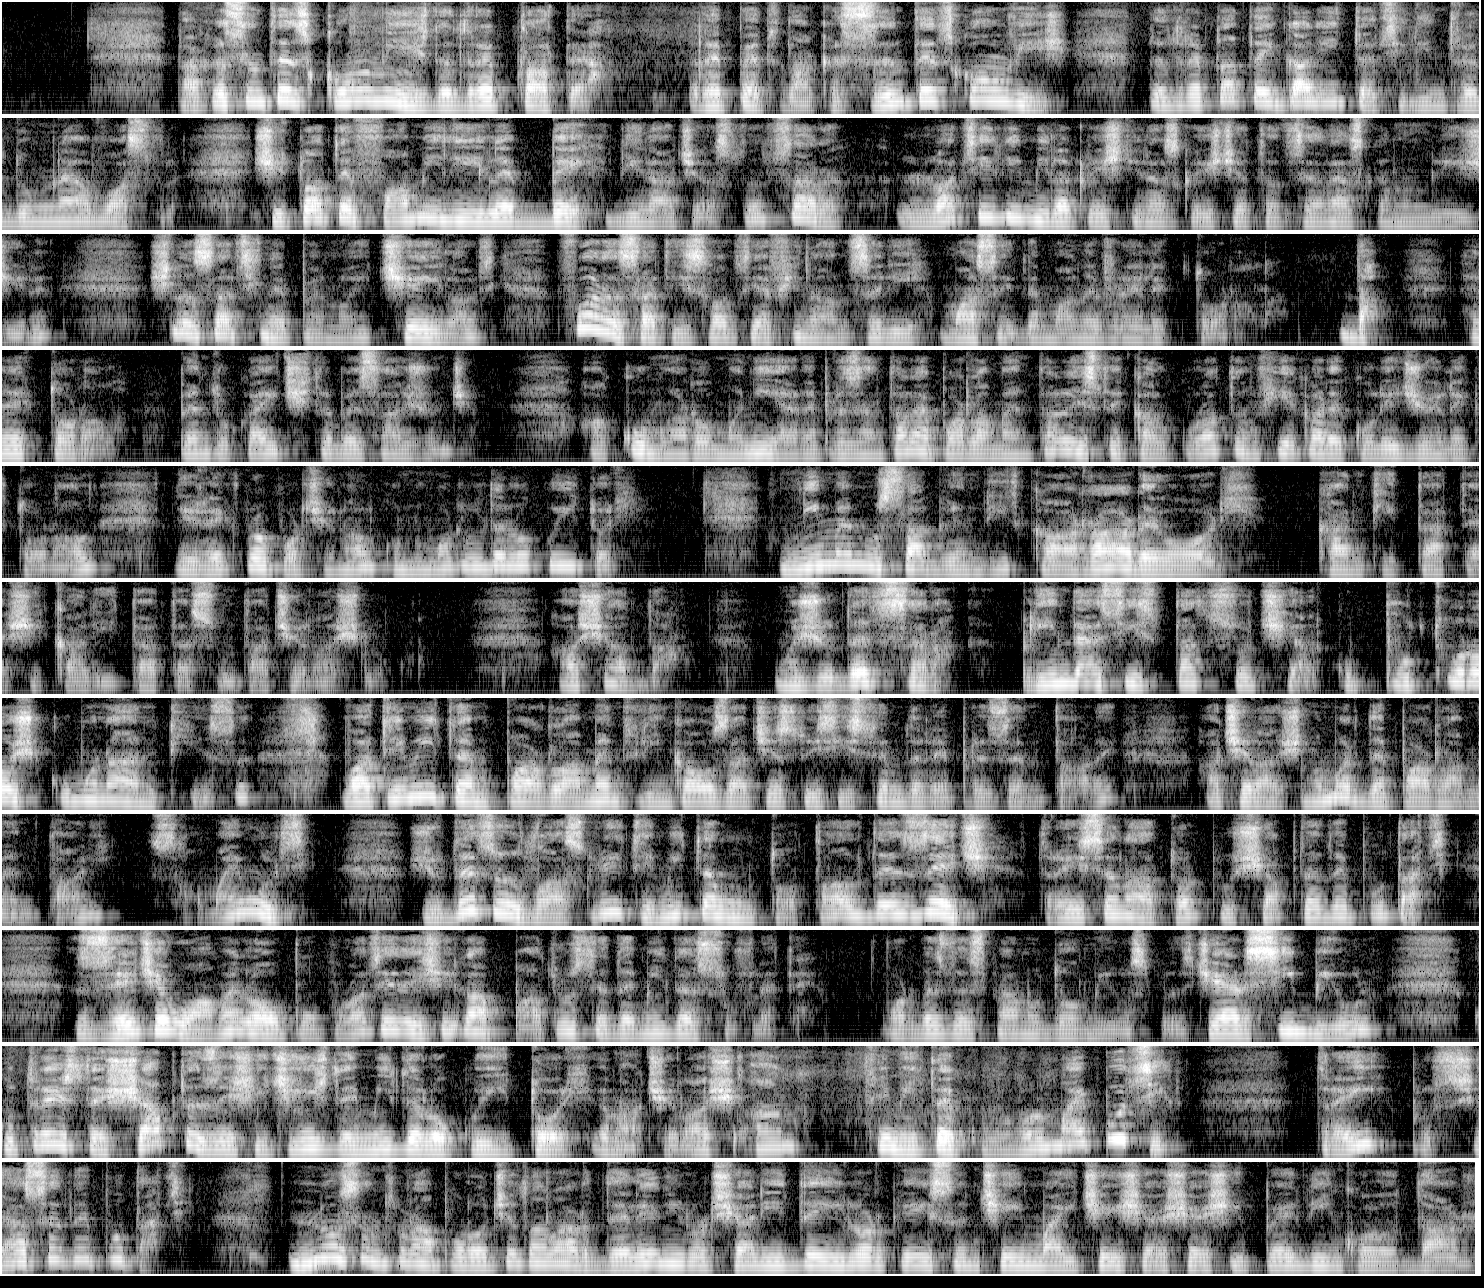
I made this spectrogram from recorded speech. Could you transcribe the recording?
Dacă sunteți convinși de dreptatea, repet, dacă sunteți convinși de dreptatea egalității dintre dumneavoastră și toate familiile B din această țară, luați din milă creștinească și cetățenească în îngrijire și lăsați-ne pe noi, ceilalți, fără satisfacția finanțării masei de manevră electorală. Da, electorală, pentru că aici trebuie să ajungem. Acum, în România, reprezentarea parlamentară este calculată în fiecare colegiu electoral, direct proporțional cu numărul de locuitori. Nimeni nu s-a gândit că rare ori cantitatea și calitatea sunt același lucru. Așadar, un județ sărac, plin de asistat social, cu puturoși cu mâna întinsă, va trimite în Parlament, din cauza acestui sistem de reprezentare, același număr de parlamentari sau mai mulți. Județul Vaslui trimite un total de 10, 3 senatori plus 7 deputați. 10 oameni la o populație de circa 400.000 de suflete. Vorbesc despre anul 2011. Iar Sibiul, cu 375.000 de locuitori în același an, trimite cu unul mai puțin. 3 plus 6 deputați. Nu sunt un apologet al ardelenilor și al ideilor că ei sunt cei mai cei și așa și pe dincolo, dar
